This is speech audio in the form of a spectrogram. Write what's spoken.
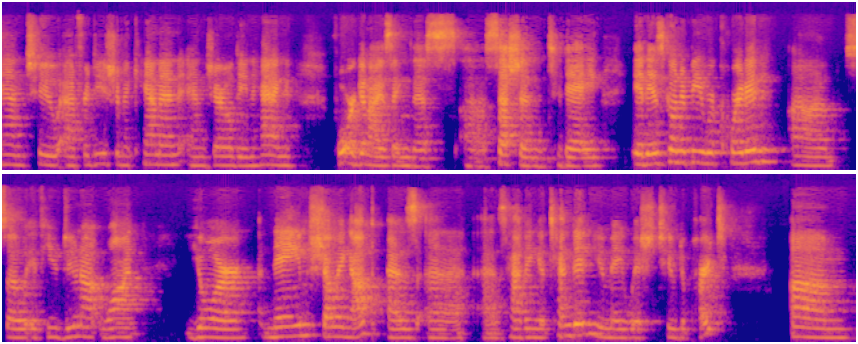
and to Afrodesia McCannon and Geraldine Heng for organizing this uh, session today. It is going to be recorded, uh, so if you do not want your name showing up as, uh, as having attended, you may wish to depart. Um,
